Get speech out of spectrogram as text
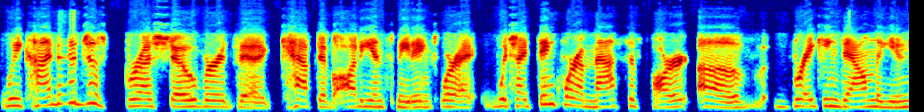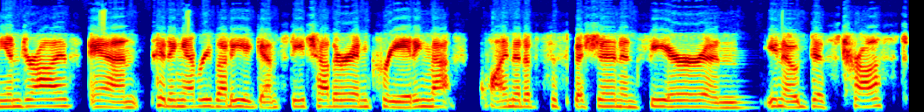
we kind of just brushed over the captive audience meetings, where I, which I think were a massive part of breaking down the union drive and pitting everybody against each other and creating that climate of suspicion and fear and, you know, distrust.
